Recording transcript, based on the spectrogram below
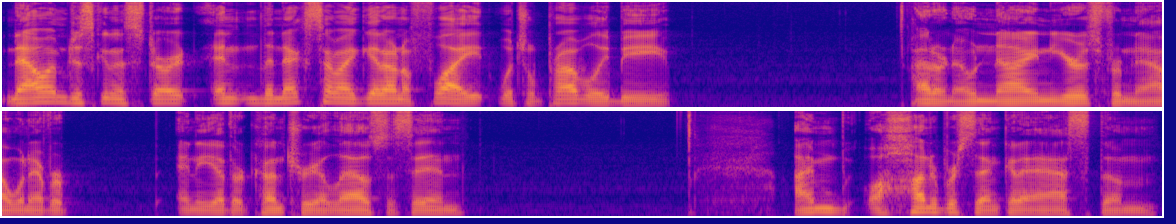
now I'm just going to start and the next time I get on a flight, which will probably be I don't know, nine years from now, whenever any other country allows us in, I'm 100% going to ask them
